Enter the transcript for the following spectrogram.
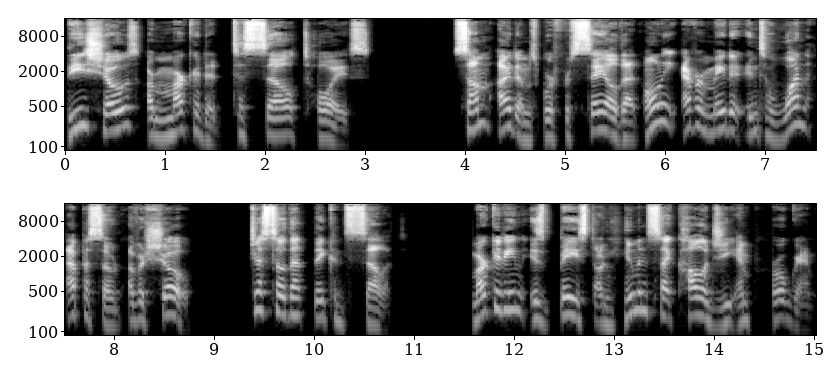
These shows are marketed to sell toys. Some items were for sale that only ever made it into one episode of a show, just so that they could sell it. Marketing is based on human psychology and programming.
